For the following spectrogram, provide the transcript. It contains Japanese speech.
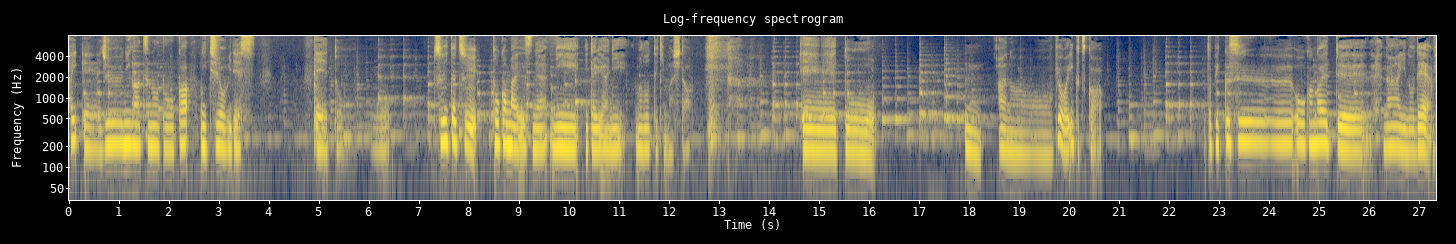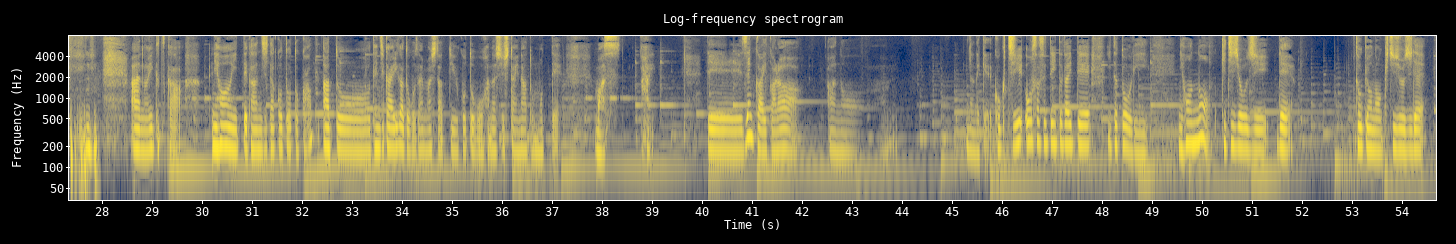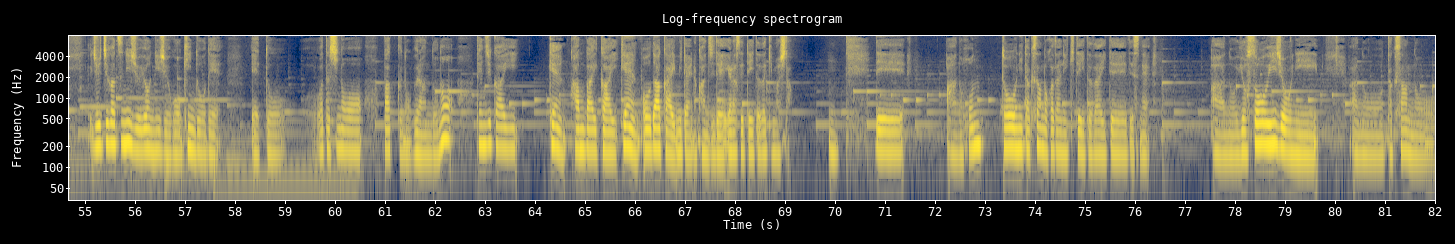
はい、えー、12月の10日日曜日です。えっ、ー、と1日10日前ですねにイタリアに戻ってきました。えっ、ー、とうんあの、今日はいくつかトピックスを考えてないのであのいくつか日本行って感じたこととかあと展示会ありがとうございましたっていうことをお話ししたいなと思ってます。はい。で前回からあのなんだっけ告知をさせていただいていた通り日本の吉祥寺で東京の吉祥寺で11月2425金土でえっと私のバッグのブランドの展示会兼販売会兼オーダー会みたいな感じでやらせていただきました。うん、であの本当にたくさんの方に来ていただいてですねあの予想以上にあのたくさんの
